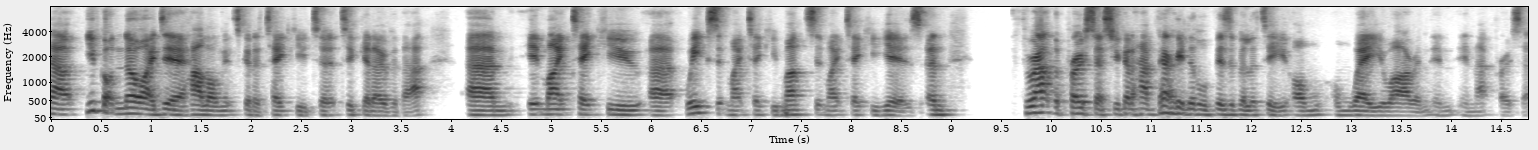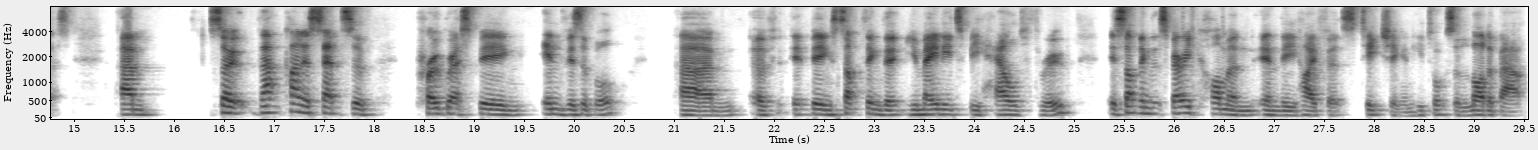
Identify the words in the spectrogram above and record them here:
Now, you've got no idea how long it's going to take you to, to get over that. Um, it might take you uh, weeks, it might take you months, it might take you years. And throughout the process, you're going to have very little visibility on, on where you are in, in, in that process. Um, so, that kind of sense of progress being invisible um, of it being something that you may need to be held through is something that's very common in the Heifetz teaching. And he talks a lot about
